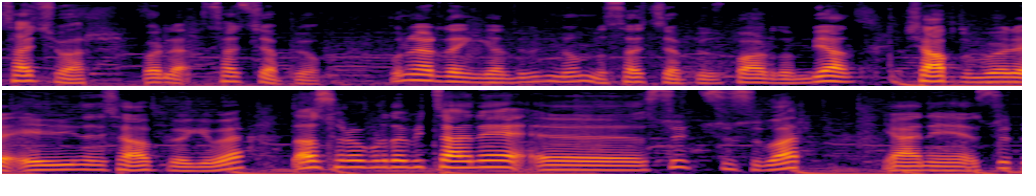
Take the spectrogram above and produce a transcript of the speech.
Saç var. Böyle saç yapıyor. Bu nereden geldi bilmiyorum da saç yapıyoruz pardon. Bir an şey yaptım böyle eliyle şey yapıyor gibi. Daha sonra burada bir tane e, süt süsü var. Yani süt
